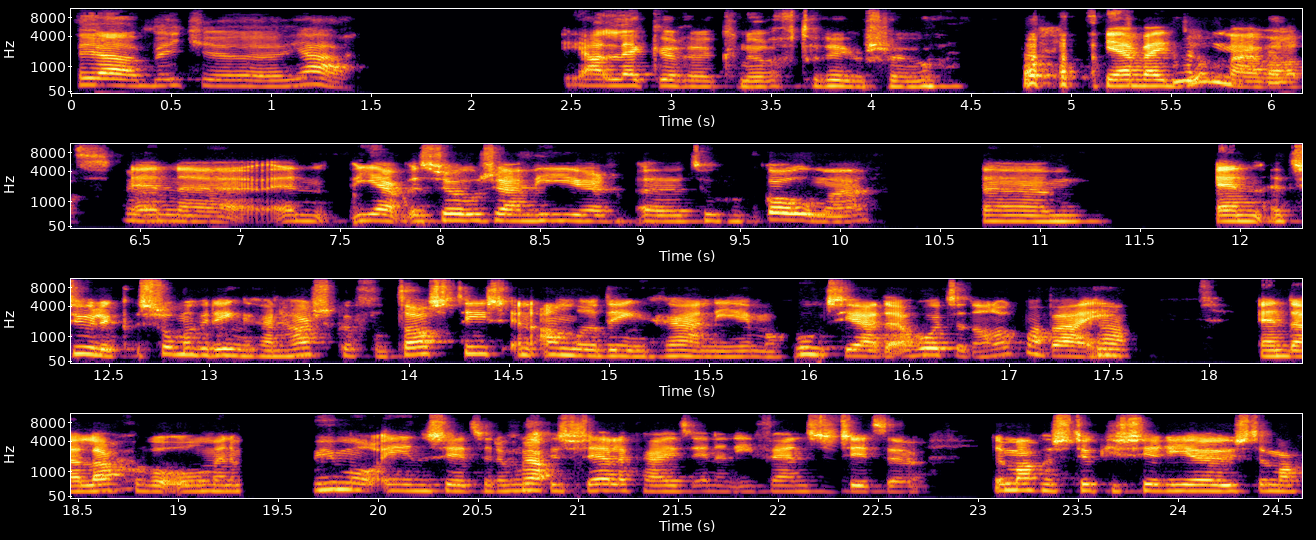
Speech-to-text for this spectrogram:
ja, een beetje, ja, ja lekker knurfterig of zo. Ja, wij doen maar wat. En, uh, en ja, zo zijn we hier uh, toe gekomen. Um, en natuurlijk, sommige dingen gaan hartstikke fantastisch en andere dingen gaan niet helemaal goed. Ja, daar hoort er dan ook maar bij. Ja. En daar lachen we om en er moet humor in zitten, er moet gezelligheid in een event zitten. Er mag een stukje serieus, er mag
